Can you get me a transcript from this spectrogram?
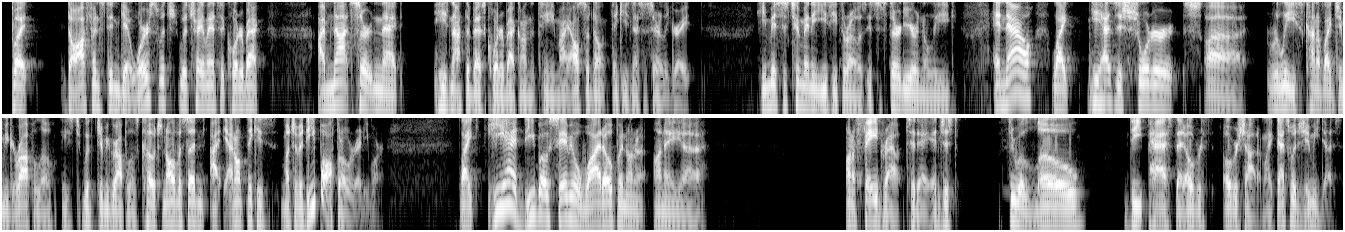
but the offense didn't get worse with with Trey Lance at quarterback. I'm not certain that he's not the best quarterback on the team. I also don't think he's necessarily great. He misses too many easy throws. It's his third year in the league, and now like he has this shorter. Uh, release, kind of like Jimmy Garoppolo. He's with Jimmy Garoppolo's coach, and all of a sudden, I, I don't think he's much of a deep ball thrower anymore. Like he had Deebo Samuel wide open on a on a uh, on a fade route today, and just threw a low, deep pass that over overshot him. Like that's what Jimmy does.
